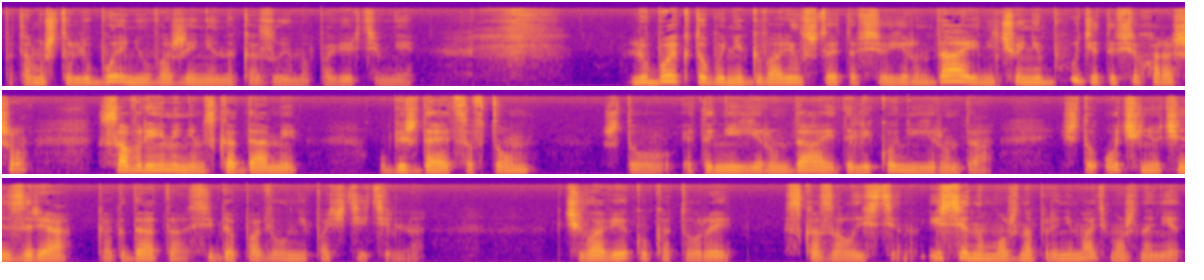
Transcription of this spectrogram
Потому что любое неуважение наказуемо, поверьте мне. Любой, кто бы ни говорил, что это все ерунда, и ничего не будет, и все хорошо, со временем, с годами – убеждается в том, что это не ерунда и далеко не ерунда, и что очень-очень зря когда-то себя повел непочтительно к человеку, который сказал истину. Истину можно принимать, можно нет.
